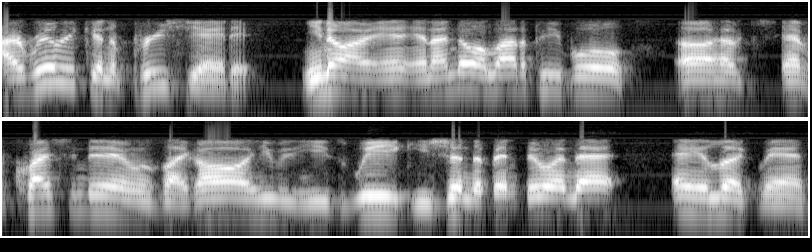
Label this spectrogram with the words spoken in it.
I really can appreciate it. You know, and, and I know a lot of people uh, have have questioned it and was like, "Oh, he was he's weak. He shouldn't have been doing that." Hey, look, man.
